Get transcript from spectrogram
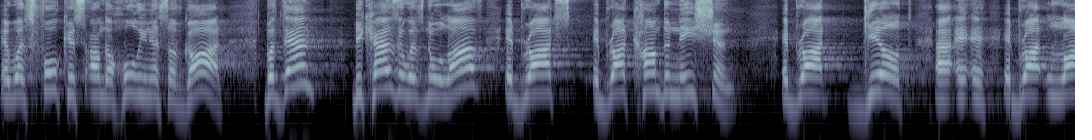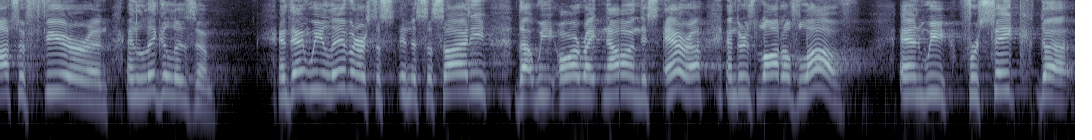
it was focused on the holiness of God. But then, because there was no love, it brought, it brought condemnation. It brought guilt. Uh, it, it, brought lots of fear and, and legalism. And then we live in, our, in the society that we are right now in this era, and there's a lot of love. And we forsake the,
